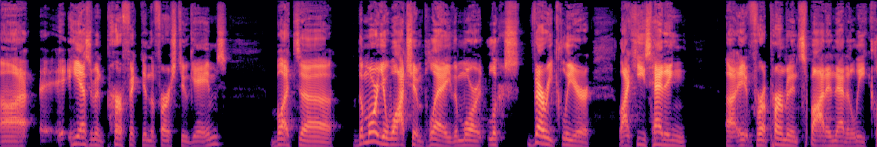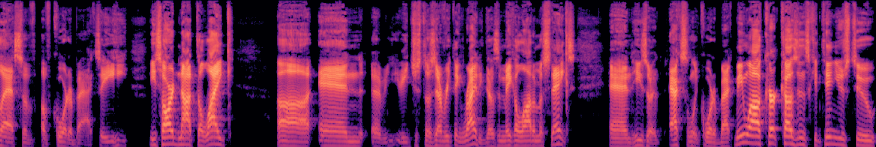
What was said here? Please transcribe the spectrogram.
Uh, he hasn't been perfect in the first two games, but uh, the more you watch him play, the more it looks very clear like he's heading uh, for a permanent spot in that elite class of, of quarterbacks. He, he's hard not to like, uh, and uh, he just does everything right. He doesn't make a lot of mistakes, and he's an excellent quarterback. Meanwhile, Kirk Cousins continues to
